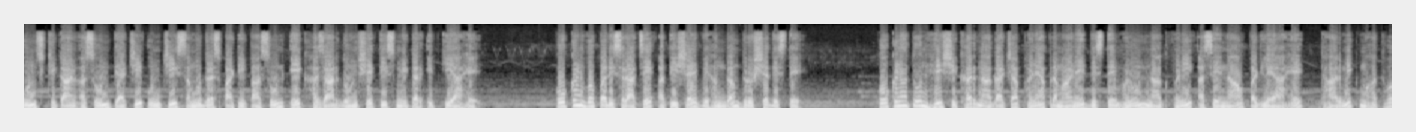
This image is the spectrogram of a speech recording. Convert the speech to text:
उंच ठिकाण असून त्याची उंची समुद्रसपाटीपासून एक हजार दोनशे तीस मीटर इतकी आहे. कोकण व परिसराचे अतिशय विहंगम दृश्य दिसते. कोकणातून हे शिखर नागाच्या फण्याप्रमाणे दिसते म्हणून नागफणी असे नाव पडले आहे. धार्मिक महत्त्व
